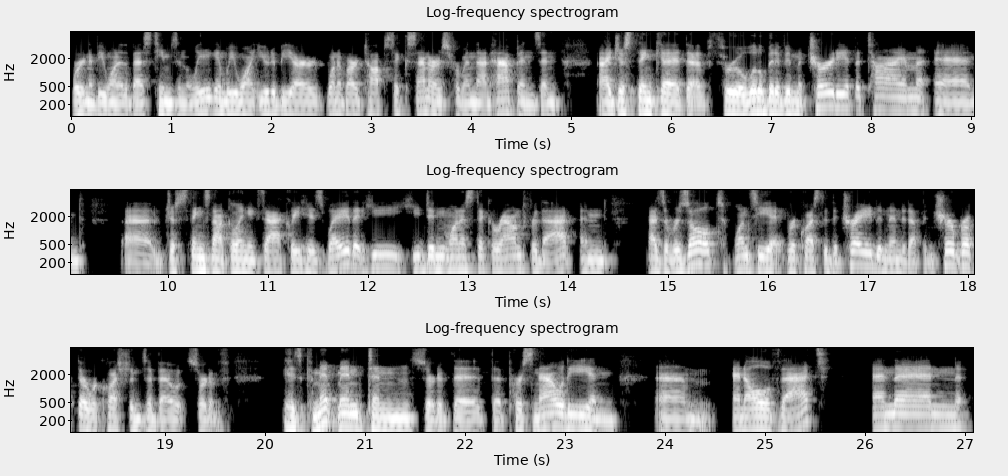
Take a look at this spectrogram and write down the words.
we're going to be one of the best teams in the league, and we want you to be our one of our top six centers for when that happens. And I just think uh, through a little bit of immaturity at the time and uh, just things not going exactly his way, that he he didn't want to stick around for that. And as a result, once he requested the trade and ended up in Sherbrooke, there were questions about sort of his commitment and sort of the the personality and um, and all of that. And then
